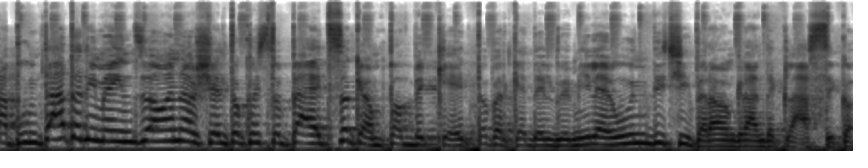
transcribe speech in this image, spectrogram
questa scelto questo pezzo che è un po' becchetto perché è del 2011, però è un grande classico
